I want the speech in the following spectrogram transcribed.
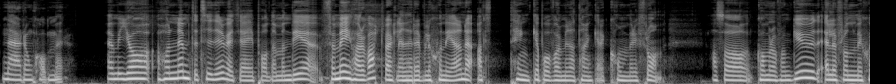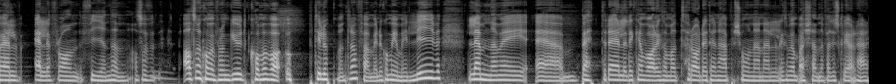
när de kommer? Jag har nämnt det tidigare vet jag i podden, men det, för mig har det varit verkligen revolutionerande att tänka på var mina tankar kommer ifrån. Alltså, kommer de från Gud, eller från mig själv, eller från fienden? Alltså, allt som kommer från Gud kommer vara upp till uppmuntran för mig. Det kommer ge mig liv, lämna mig eh, bättre, eller det kan vara liksom att höra av dig till den här personen, eller liksom jag bara känner för att jag ska göra det här.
